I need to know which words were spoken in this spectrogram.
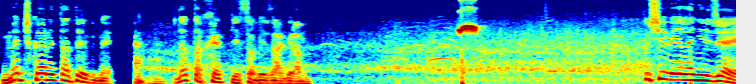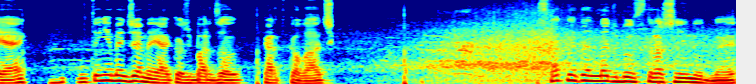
Mecz charytatywny. No to chętnie sobie zagram. Tu się wiele nie dzieje. Tu nie będziemy jakoś bardzo kartkować. Ostatnio ten mecz był strasznie nudny.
